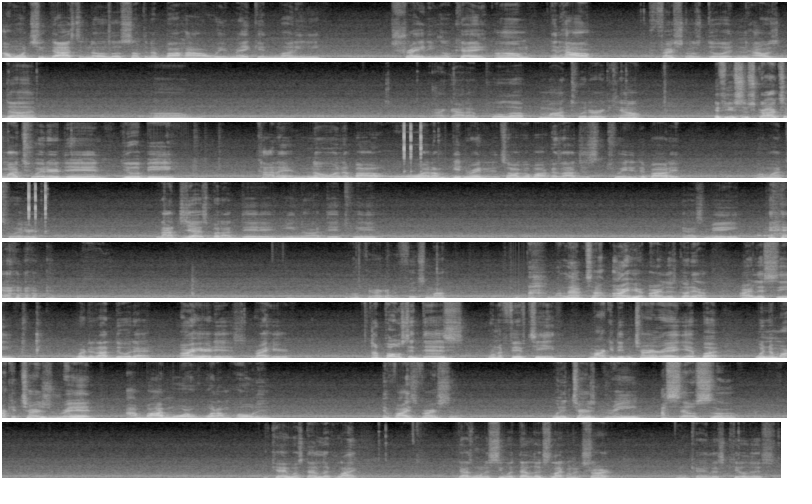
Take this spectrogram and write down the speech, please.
I want you guys to know a little something about how we're making money trading, okay? Um, and how professionals do it and how it's done. Um, I gotta pull up my Twitter account. If you subscribe to my Twitter, then you'll be kind of knowing about what I'm getting ready to talk about because I just tweeted about it on my Twitter. Not just, but I did it. You know, I did tweet it. That's me. okay, I gotta fix my ah, my laptop. All right, here. All right, let's go down. All right, let's see. Where did I do it at? All right, here it is, right here. I posted this on the 15th. Market didn't turn red yet, but when the market turns red, I buy more of what I'm holding, and vice versa. When it turns green, I sell some. Okay, what's that look like? You guys want to see what that looks like on the chart? Okay, let's kill this.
